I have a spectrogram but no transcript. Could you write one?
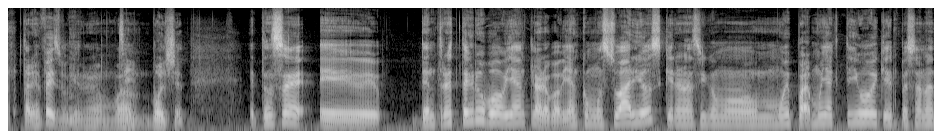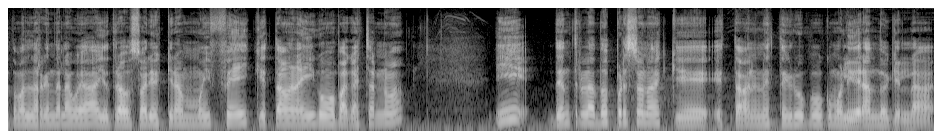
estar en Facebook, que era un buen Sí. bullshit. Entonces, eh, dentro de este grupo habían, claro, pues, habían como usuarios que eran así como muy, muy activos y que empezaron a tomar la rienda de la weá, y otros usuarios que eran muy fake, que estaban ahí como para cachar nomás. Y dentro de las dos personas que estaban en este grupo como liderando, que es la,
